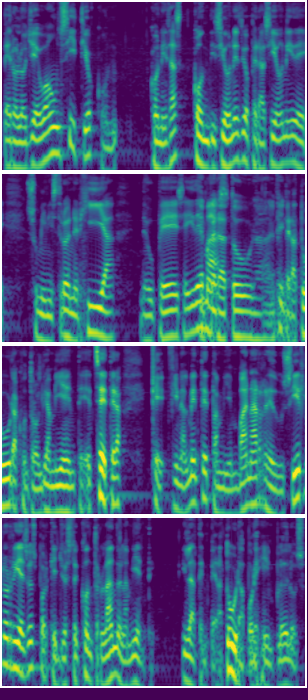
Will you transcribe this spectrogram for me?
pero lo llevo a un sitio con con esas condiciones de operación y de suministro de energía, de UPS y demás. Temperatura, Temperatura, control de ambiente, etcétera, que finalmente también van a reducir los riesgos porque yo estoy controlando el ambiente y la temperatura, por ejemplo, de los,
